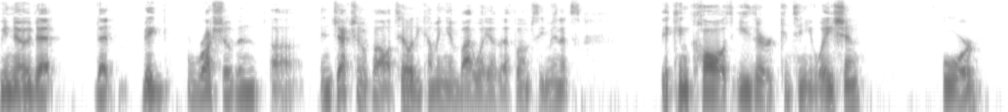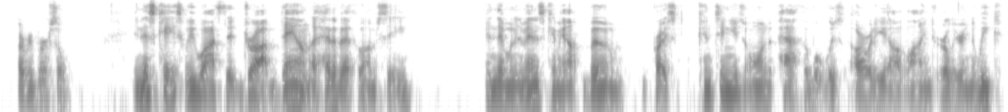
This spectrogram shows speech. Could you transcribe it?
we know that that big rush of in, uh, injection of volatility coming in by way of FOMC minutes, it can cause either continuation or a reversal. In this case, we watched it drop down ahead of FOMC, and then when the minutes came out, boom, the price continues on the path of what was already outlined earlier in the week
